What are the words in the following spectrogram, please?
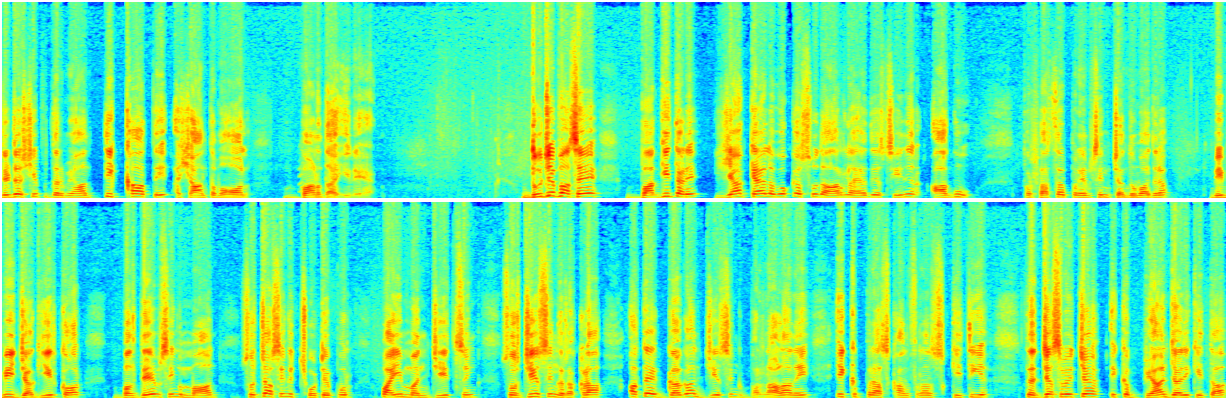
ਲੀਡਰਸ਼ਿਪ ਦਰਮਿਆਨ ਤਿੱਖਾ ਤੇ ਅਸ਼ਾਂਤ ਮਾਹੌਲ ਬਣਦਾ ਹੀ ਰਿਹਾ। ਦੂਜੇ ਪਾਸੇ ਬਾਗੀ ਧੜੇ ਜਾਂ ਕਹਿ ਲਵੋ ਕਿ ਸੁਧਾਰ ਲਹਿਰ ਦੇ ਸੀਨੀਅਰ ਆਗੂ ਪ੍ਰੋਫੈਸਰ ਪ੍ਰੇਮ ਸਿੰਘ ਚੰਦੂਮਾਜਰਾ ਬੀਬੀ ਜਾਗੀਰ ਕੌਰ, ਬਲਦੇਵ ਸਿੰਘ ਮਾਨ, ਸੁੱਚਾ ਸਿੰਘ ਛੋਟੇਪੁਰ, ਭਾਈ ਮਨਜੀਤ ਸਿੰਘ, ਸੁਰਜੀਤ ਸਿੰਘ ਰਖੜਾ ਅਤੇ ਗਗਨਜੀਤ ਸਿੰਘ ਬਰਨਾਲਾ ਨੇ ਇੱਕ ਪ੍ਰੈਸ ਕਾਨਫਰੰਸ ਕੀਤੀ ਹੈ ਤੇ ਜਿਸ ਵਿੱਚ ਇੱਕ ਬਿਆਨ ਜਾਰੀ ਕੀਤਾ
